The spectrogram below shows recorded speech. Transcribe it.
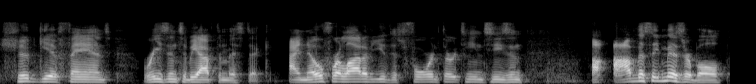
should give fans reason to be optimistic. I know for a lot of you, this 4 and 13 season, obviously miserable.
